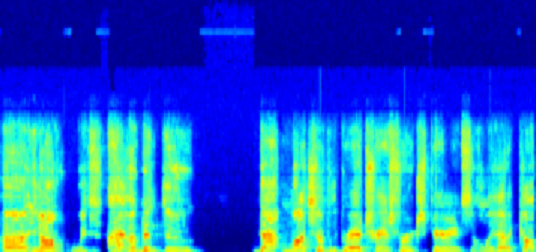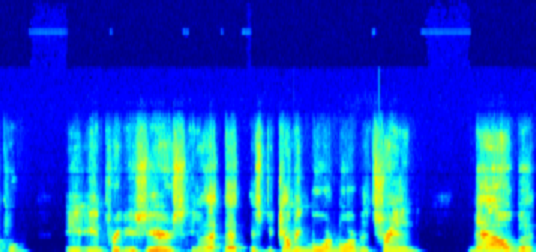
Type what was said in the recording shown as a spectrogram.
Uh, you know, we just, I haven't been through that much of the grad transfer experience. I only had a couple in, in previous years. You know that that is becoming more and more of a trend now. But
